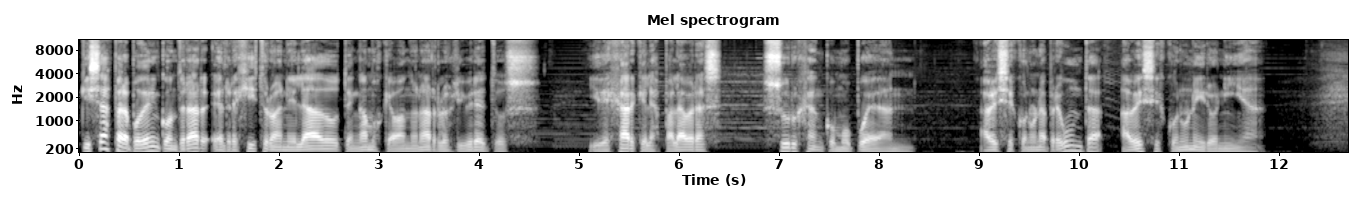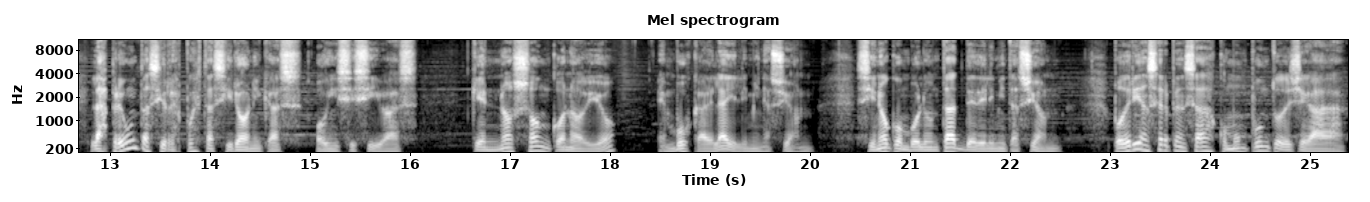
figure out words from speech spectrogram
Quizás para poder encontrar el registro anhelado tengamos que abandonar los libretos y dejar que las palabras surjan como puedan, a veces con una pregunta, a veces con una ironía. Las preguntas y respuestas irónicas o incisivas que no son con odio, en busca de la eliminación, sino con voluntad de delimitación, podrían ser pensadas como un punto de llegada,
